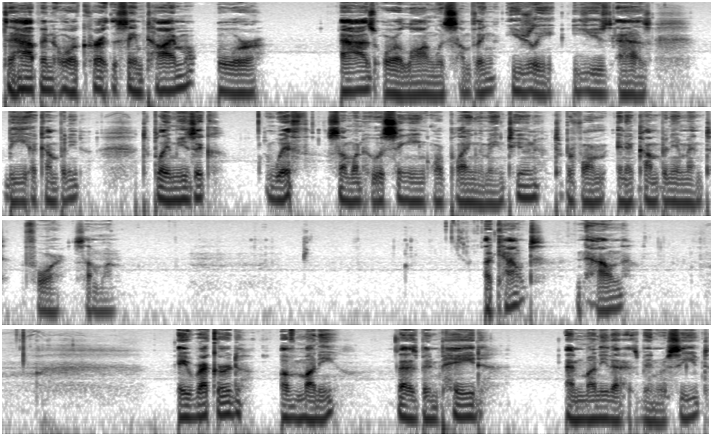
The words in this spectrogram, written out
To happen or occur at the same time or as or along with something, usually used as be accompanied to play music with someone who is singing or playing the main tune, to perform an accompaniment for someone. Account, noun. A record of money that has been paid and money that has been received.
